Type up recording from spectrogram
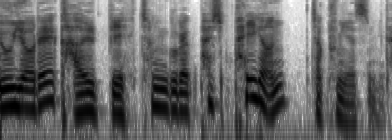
유열의 가을비 1988년 작품이었습니다.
